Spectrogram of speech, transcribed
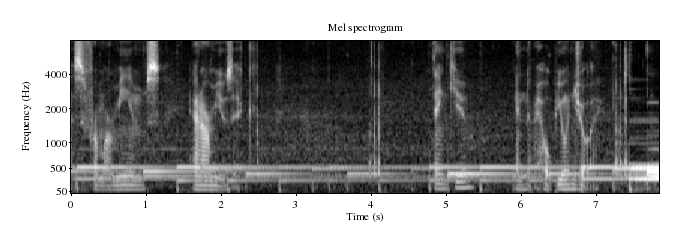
as from our memes and our music. Thank you, and I hope you enjoy.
